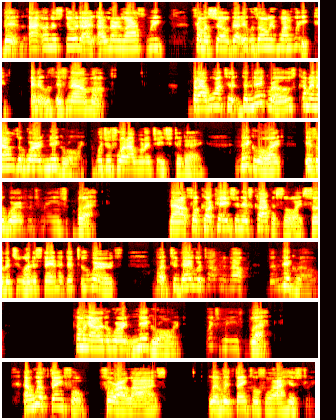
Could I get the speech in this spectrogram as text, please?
That I understood, I, I learned last week from a show that it was only one week and it was it's now a month but I want to, the Negroes coming out of the word Negroid, which is what I want to teach today. Negroid is a word which means black. Now, for Caucasian, it's Caucasoid, so that you understand that they're two words. But today we're talking about the Negro coming out of the word Negroid, which means black. And we're thankful for our lives when we're thankful for our history.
